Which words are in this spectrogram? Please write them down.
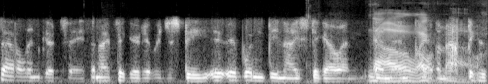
settle in good faith, and I figured it would just be it, it wouldn't be nice to go and, no, and, call I, them out because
